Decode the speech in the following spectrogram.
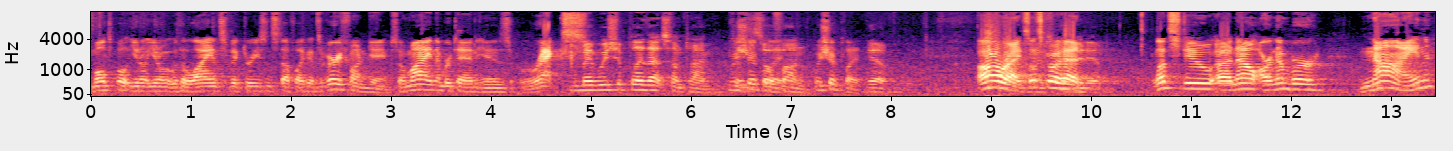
multiple you know you know with alliance victories and stuff like that. It's a very fun game. So my number ten is Rex. Maybe we should play that sometime. We should It's so play it. fun. We should play it. Yeah. All right, so let's go a good ahead. Idea. Let's do uh, now our number nine.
